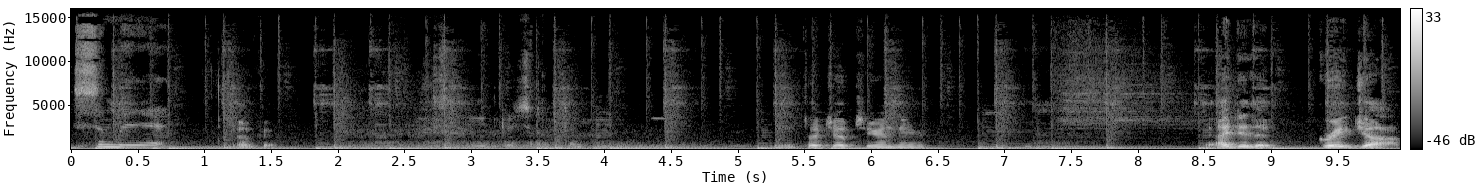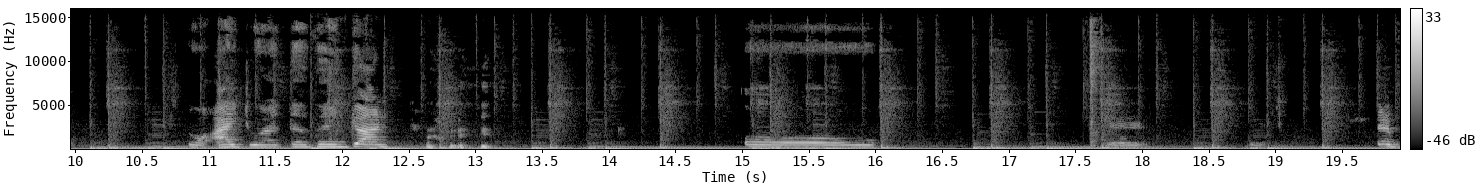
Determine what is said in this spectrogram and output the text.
Submit Okay. Or something. Touch ups here and there. I did a great job. No, I do have the thing done. Oh. Mm,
